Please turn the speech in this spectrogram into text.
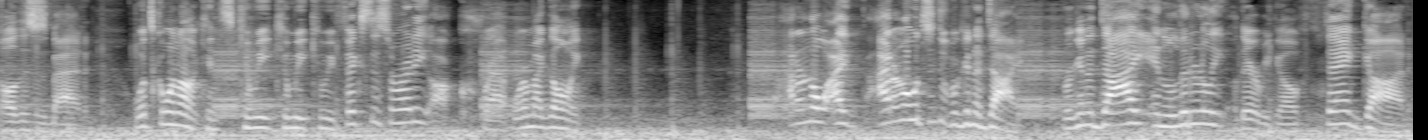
Oh, this is bad. What's going on? Can, can we can we can we fix this already? Oh crap! Where am I going? I don't know. I I don't know what to do. We're gonna die. We're gonna die and literally. Oh, there we go. Thank God.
